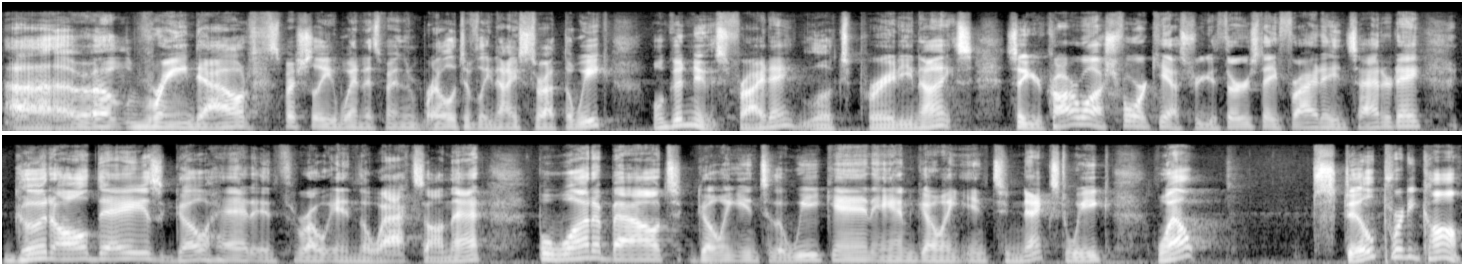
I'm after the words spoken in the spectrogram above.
uh, rained out, especially when it's been relatively nice throughout the week. Well, good news. Friday looks pretty nice. So your car wash forecast for your Thursday, Friday, and Saturday, good all days. Go ahead and throw in the wax on that. But what about going into the weekend and going into next week? Well, still pretty calm.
